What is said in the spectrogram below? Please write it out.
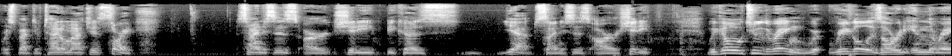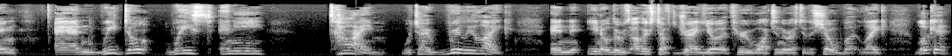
respective title matches. Sorry, sinuses are shitty because, yeah, sinuses are shitty. We go to the ring. Regal is already in the ring, and we don't waste any time, which I really like. And you know there was other stuff to drag you through watching the rest of the show but like look at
